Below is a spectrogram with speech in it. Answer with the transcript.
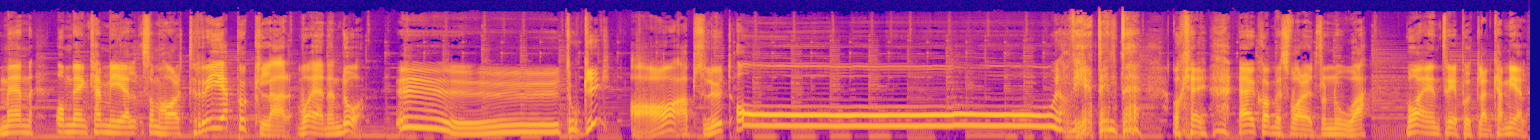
Men om det är en kamel som har tre pucklar, vad är den då? Uh, tokig? Ja, absolut. Åh, jag vet inte. Okej, här kommer svaret från Noah. Vad är en trepucklad kamel?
